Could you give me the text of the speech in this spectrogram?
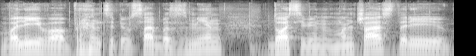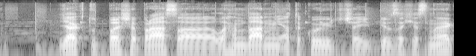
В Алієва, в принципі, все без змін. Досі він в Манчестері. Як тут пише преса, легендарний атакуючий півзахисник.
